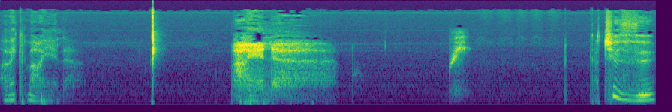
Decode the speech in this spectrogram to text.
Avec Marielle. Marielle. Oui. Qu'as-tu vu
